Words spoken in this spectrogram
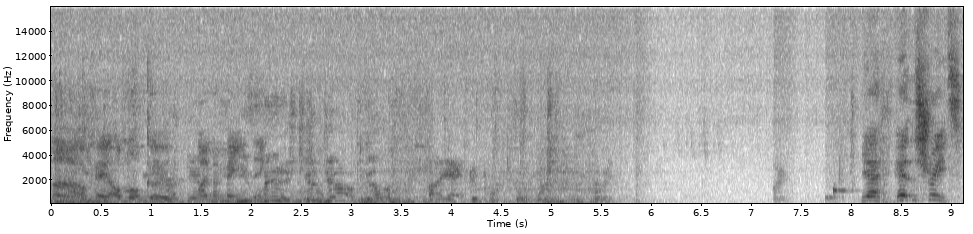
Nah, okay, I'm not good. I'm amazing. You finished. Good job, fella. Oh yeah, good point. Yeah, hit the streets.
